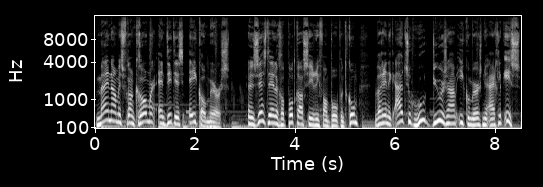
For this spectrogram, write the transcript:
Mijn naam is Frank Kromer en dit is E-commerce. Een zesdelige podcastserie van bol.com waarin ik uitzoek hoe duurzaam e-commerce nu eigenlijk is.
